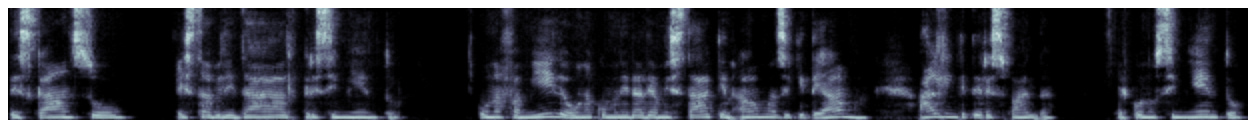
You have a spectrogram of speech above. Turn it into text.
descanso, estabilidad, crecimiento. Una familia o una comunidad de amistad quien amas y que te ama, alguien que te respalda, el conocimiento,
